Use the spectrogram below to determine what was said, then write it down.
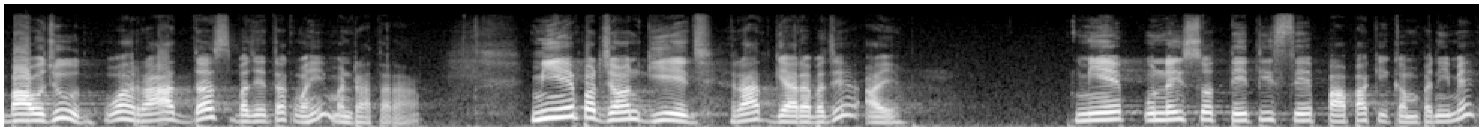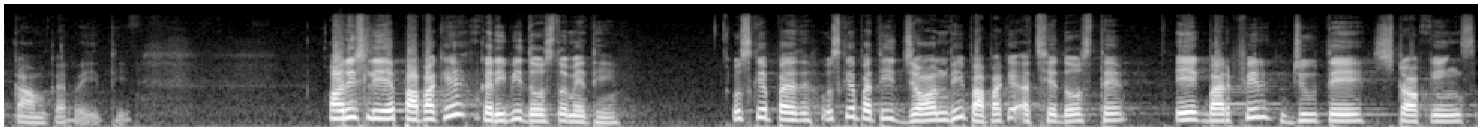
बावजूद वह रात दस बजे तक वहीं मंडराता रहा। मिएप और जॉन गिएज रात 11 बजे आए। मिएप 1933 से पापा की कंपनी में काम कर रही थी। और इसलिए पापा के करीबी दोस्तों में थी। उसके पर, उसके पति जॉन भी पापा के अच्छे दोस्त थे। एक बार फिर जूते स्टॉकिंग्स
